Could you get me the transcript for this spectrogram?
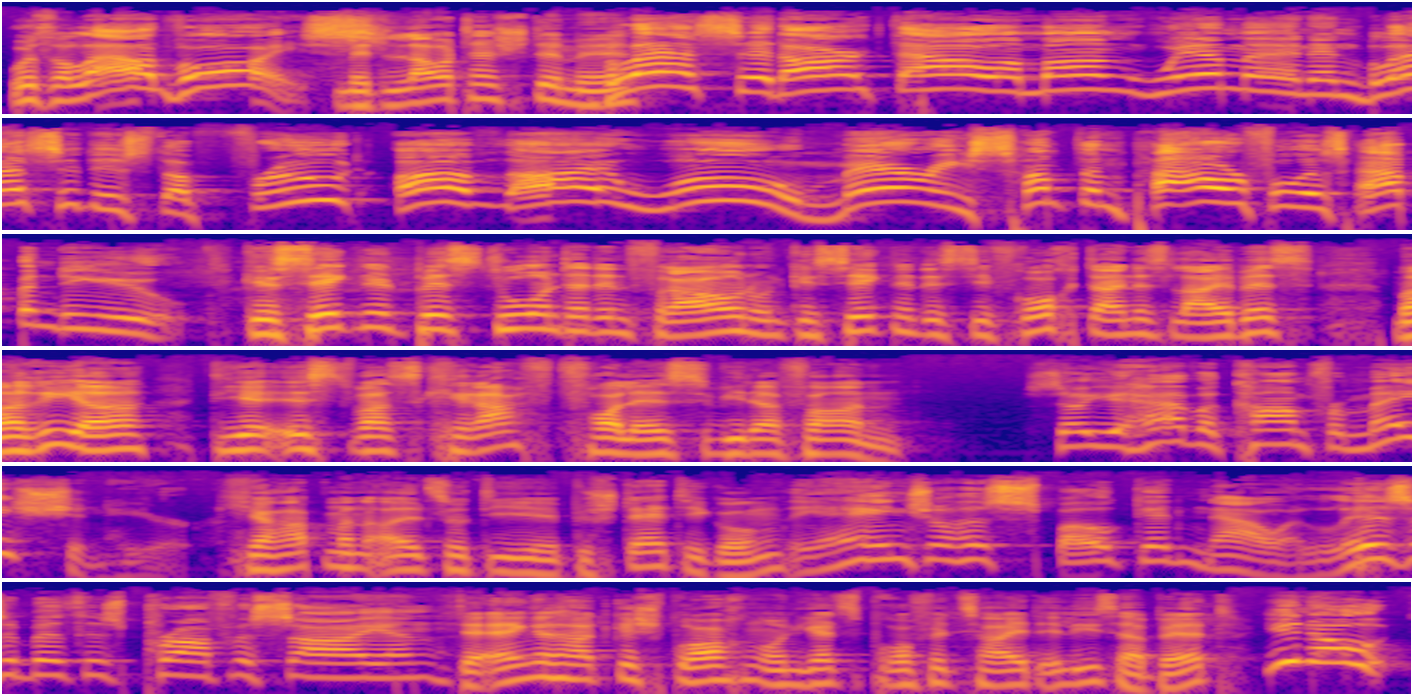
with a loud voice. mit lauter Stimme. Blessed art thou among women, and blessed is the fruit of thy womb. Mary, something powerful has happened to you. Gesegnet bist du unter den Frauen und gesegnet ist die Frucht deines Leibes. Maria, dir ist was Kraftvolles widerfahren. So you have a confirmation here. Hier hat man also die Bestätigung. The angel has spoken. Now Elizabeth is prophesying. Der Engel hat gesprochen und jetzt prophezeit Elisabeth. You know,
